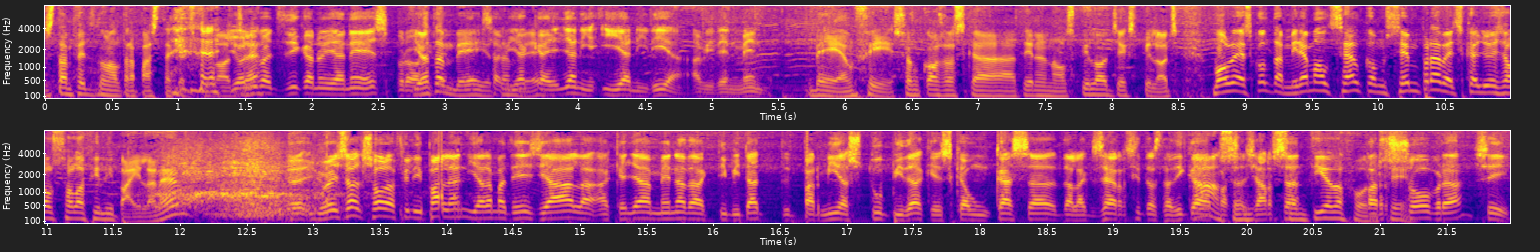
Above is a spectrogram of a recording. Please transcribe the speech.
estan fets d'una altra pasta, aquests pilots, Jo li eh? vaig dir que no hi anés, però Jo també, jo sabia també. que ella hi, hi aniria, evidentment. Bé, en fi, són coses que tenen els pilots i expilots. Molt bé, escolta, mirem al cel, com sempre, veig que llueix el sol a Phillip Island, eh? Eh, llueix el sol a Phillip Island i ara mateix hi ha la, aquella mena d'activitat per mi estúpida, que és que un caça de l'exèrcit es dedica Ah, a passejar-se per sí. sobre, sí,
